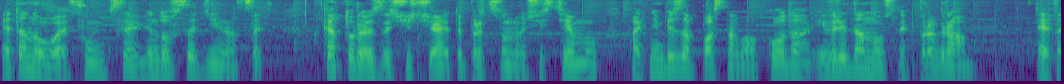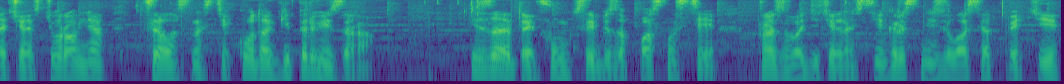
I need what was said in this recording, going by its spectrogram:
это новая функция Windows 11, которая защищает операционную систему от небезопасного кода и вредоносных программ. Это часть уровня целостности кода гипервизора. Из-за этой функции безопасности производительность игр снизилась от 5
